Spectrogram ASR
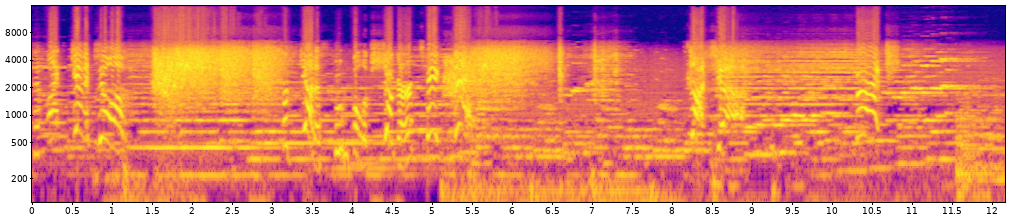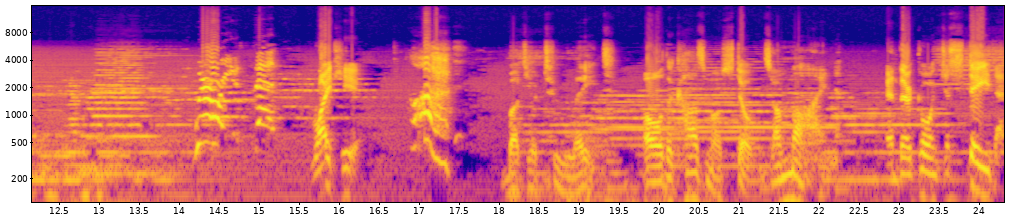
Then let's give it to him! Forget a spoonful of sugar. Take this! Gotcha! Fetch! Where are you, Seth? Right here. Ah, But you're too late. All the Cosmos Stones are mine. And they're going to stay that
